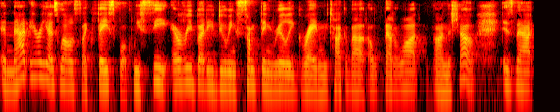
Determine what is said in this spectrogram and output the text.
in that area as well as like Facebook. We see everybody doing something really great, and we talk about that a lot on the show. Is that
